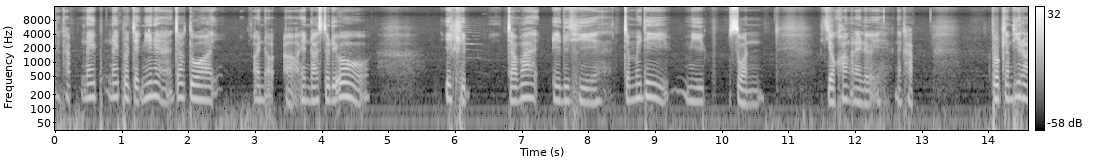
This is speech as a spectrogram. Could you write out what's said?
นะครับในในโปรเจกต์นี้เนี่ย เจ้าตัว Android Studio Eclipse Java ADT จะไม่ได้มีส่วนเกี่ยวข้องอะไรเลยนะครับ โปรแกรมที่เรา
